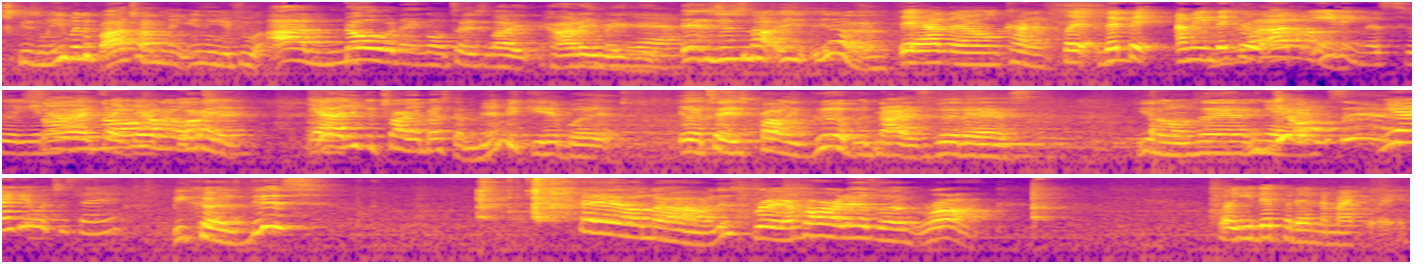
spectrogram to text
excuse me, even if I try to make Indian food, I know it ain't gonna taste like how they make Yeah. it. It's just not. It, yeah. they have their own kind of flavor. They be, I mean, they grew up eating this food. You So know, it's like their know how to, culture. like- Yeah. yeah. you can try your best to mimic it, but it'll taste probably good, but not as good as, you know what I'm saying? Yeah. You Yeah. get what I'm saying? Yeah, I get what you're saying. Because this, Hell nah. This bread hard as a rock. Well, you did put it in the microwave.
